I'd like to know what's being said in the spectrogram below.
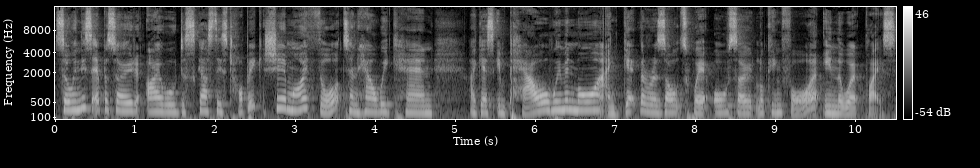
So, in this episode, I will discuss this topic, share my thoughts, and how we can, I guess, empower women more and get the results we're also looking for in the workplace.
